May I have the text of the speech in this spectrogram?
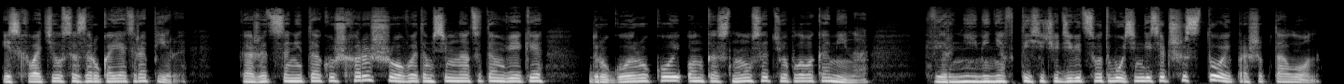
и схватился за рукоять рапиры. Кажется, не так уж хорошо в этом семнадцатом веке. Другой рукой он коснулся теплого камина. «Верни меня в 1986-й», — прошептал он.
